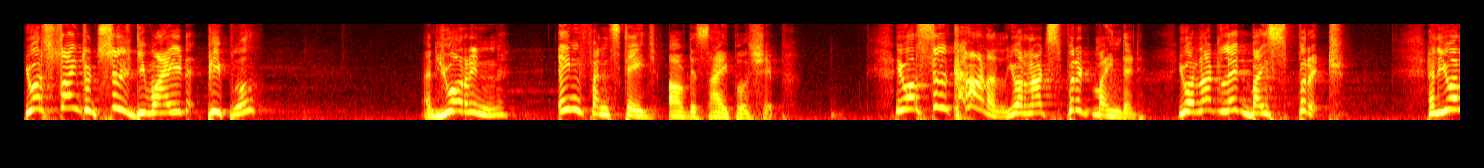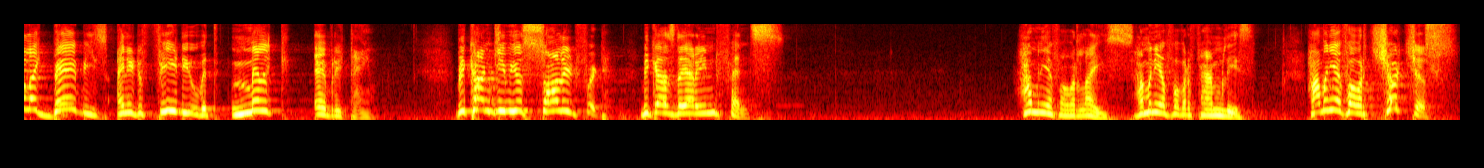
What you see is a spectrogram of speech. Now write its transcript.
You are trying to still divide people and you are in infant stage of discipleship you are still carnal you are not spirit minded you are not led by spirit and you are like babies. I need to feed you with milk every time. We can't give you solid food because they are infants. How many of our lives how many of our families how many of our churches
